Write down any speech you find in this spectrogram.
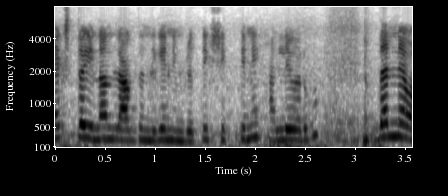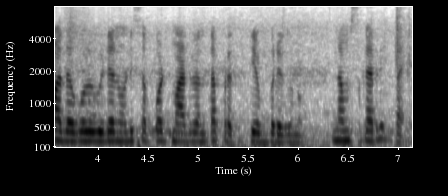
ನೆಕ್ಸ್ಟ್ ಇನ್ನೊಂದು ಲಾಕ್ದೊಂದಿಗೆ ನಿಮ್ಮ ಜೊತೆಗೆ ಸಿಗ್ತೀನಿ. ಅಲ್ಲಿವರೆಗೂ ಧನ್ಯವಾದಗಳು. ವಿಡಿಯೋ ನೋಡಿ ಸಪೋರ್ಟ್ ಮಾಡಿದಂಥ ಪ್ರತಿಯೊಬ್ಬರಿಗೂ ನಮಸ್ಕಾರ ರೀ ಬಾಯ್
